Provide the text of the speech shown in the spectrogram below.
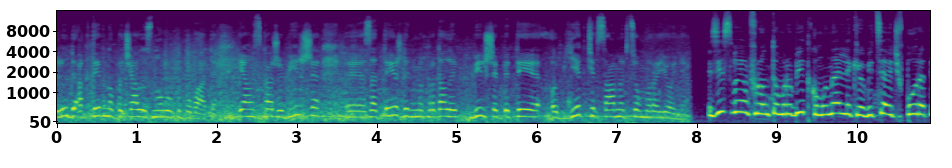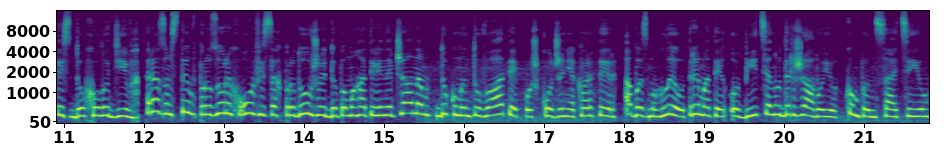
люди активно почали знову купувати. Я вам скажу більше, е, за тиждень ми продали більше п'яти об'єктів саме в цьому районі. Зі своїм фронтом робіт комунальники обіцяють впоратись до холодів. Разом з тим в прозорих офісах продовжують допомагати віничанам документувати пошкодження квартир, аби змогли отримати обіцяну державою компенсацію.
